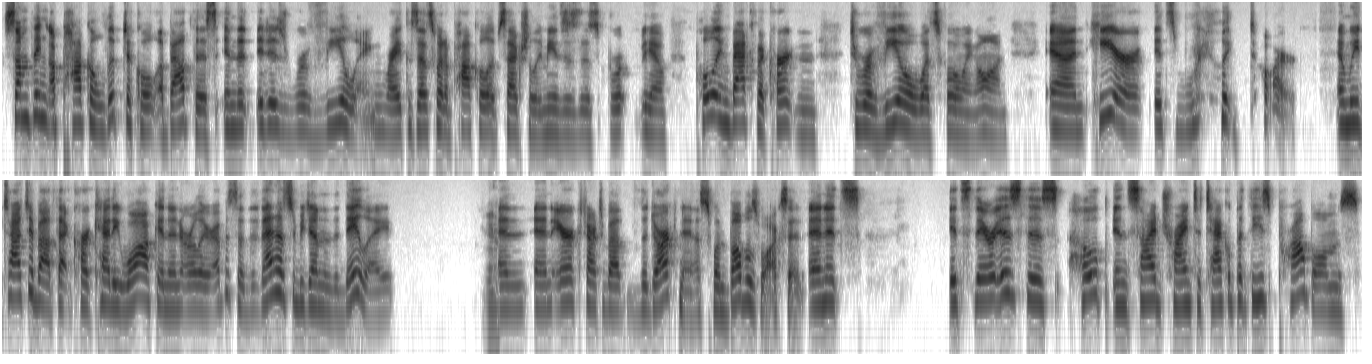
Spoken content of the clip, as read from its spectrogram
something apocalyptical about this in that it is revealing, right? Because that's what apocalypse actually means is this, you know, pulling back the curtain to reveal what's going on. And here it's really dark. And we talked about that Carcetti walk in an earlier episode that that has to be done in the daylight. Yeah. And and Eric talked about the darkness when Bubbles walks it. And it's it's there is this hope inside trying to tackle, but these problems,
